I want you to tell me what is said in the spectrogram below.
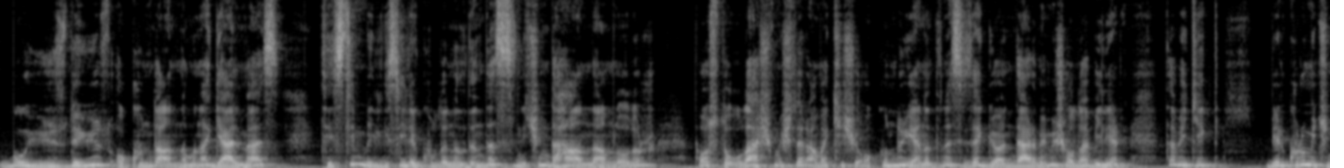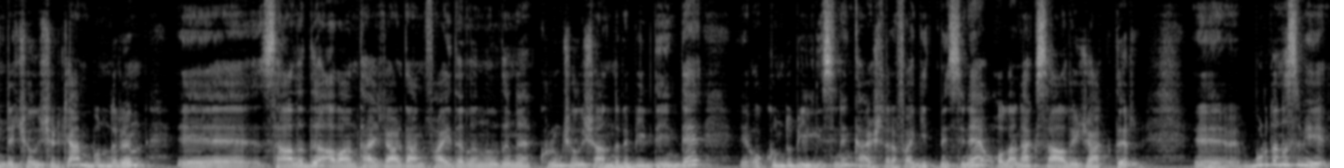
Bu %100 okundu anlamına gelmez. Teslim bilgisiyle kullanıldığında sizin için daha anlamlı olur. Posta ulaşmıştır ama kişi okundu yanıtını size göndermemiş olabilir. Tabii ki bir kurum içinde çalışırken bunların e, sağladığı avantajlardan faydalanıldığını kurum çalışanları bildiğinde e, okundu bilgisinin karşı tarafa gitmesine olanak sağlayacaktır. E, burada nasıl bir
